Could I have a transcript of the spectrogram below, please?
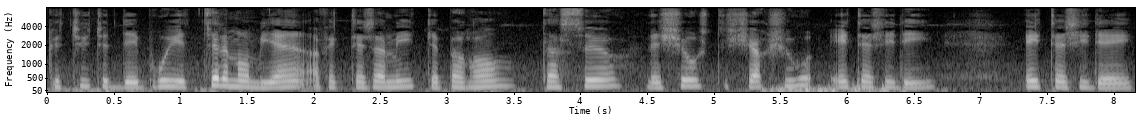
que tu te débrouilles tellement bien avec tes amis, tes parents, ta soeur, les choses de chaque jour et tes idées. Et tes idées.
